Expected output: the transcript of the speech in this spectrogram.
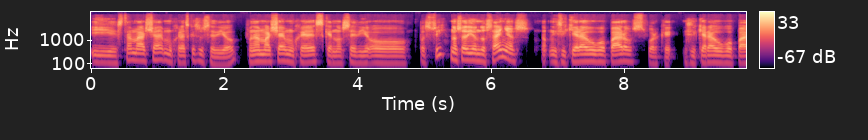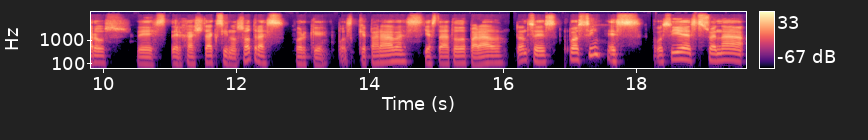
y esta marcha de mujeres que sucedió fue una marcha de mujeres que no se dio, pues sí, no se dio en dos años. ni siquiera hubo paros, porque ni siquiera hubo paros de, del hashtag si nosotras porque pues que parabas, ya estaba todo parado. Entonces, pues sí, es, pues sí, es, suena,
